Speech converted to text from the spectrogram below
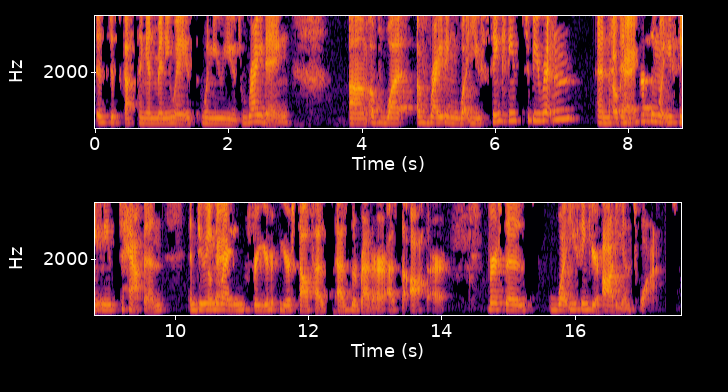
is discussing in many ways when you use writing um, of what of writing what you think needs to be written and, okay. and discussing what you think needs to happen and doing okay. the writing for your, yourself as as the writer as the author versus what you think your audience wants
